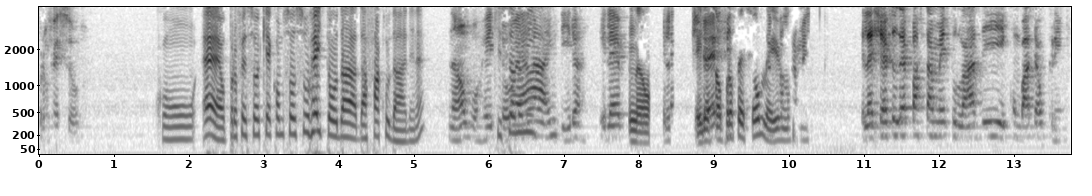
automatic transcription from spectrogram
professor. Com é, o professor que é como se fosse o reitor da, da faculdade, né? Não, o reitor que, é me... a Indira. Ele é Não. Ele é, ele é só professor mesmo. Ele é chefe do departamento lá de combate ao crime.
